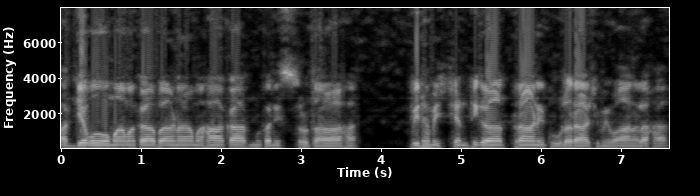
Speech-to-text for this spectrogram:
अद्य वो मामकाबाणा महाकार्मुकनिःसृताः विधमिष्यन्ति गात्राणि तूलराशिमिवानलः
